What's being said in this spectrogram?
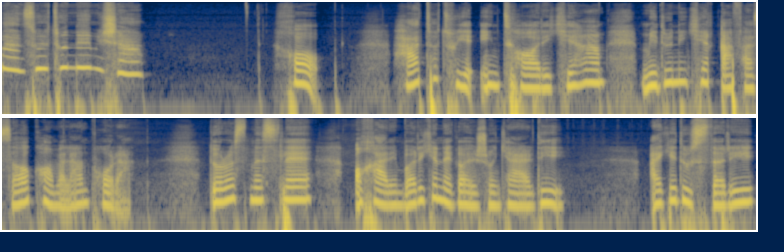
منظورتون نمیشم. خب حتی توی این تاریکی هم می‌دونی که قفسه ها کاملا پرن. درست مثل آخرین باری که نگاهشون کردی. اگه دوست داری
